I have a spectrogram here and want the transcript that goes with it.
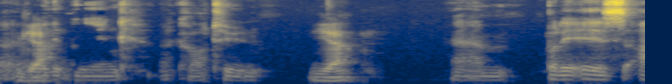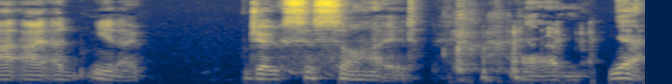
Uh, Yeah. With it being a cartoon, Yeah, um, but it is. I, I, I, you know, jokes aside, um, yeah,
